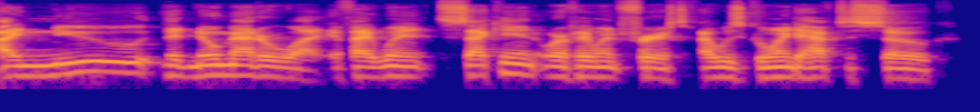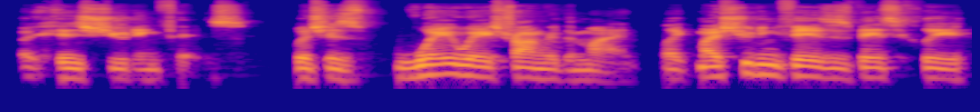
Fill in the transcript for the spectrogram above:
i knew that no matter what if i went second or if i went first i was going to have to soak his shooting phase which is way way stronger than mine like my shooting phase is basically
